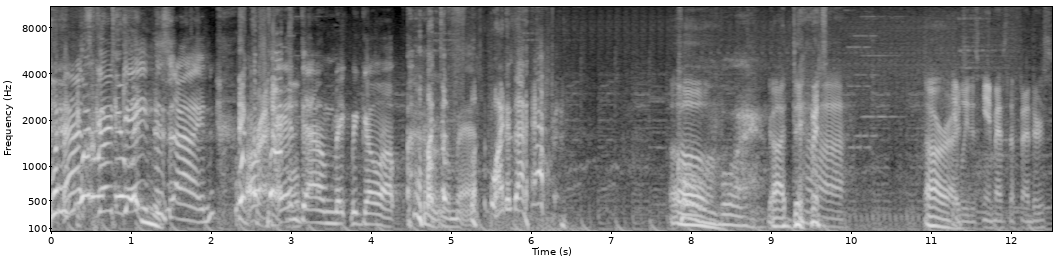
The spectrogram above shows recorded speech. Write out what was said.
What, That's what are we good doing? game design. Incredible. Up and down make me go up. oh man. Why did that happen? Oh Oh, boy. god damn it! Uh, All I can't believe this game has defenders.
